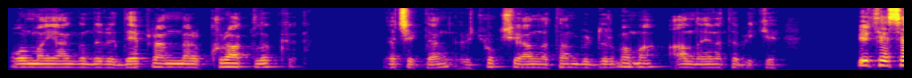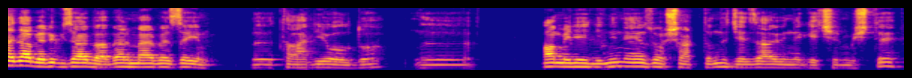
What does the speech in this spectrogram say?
orman yangınları, depremler, kuraklık, Gerçekten e, çok şey anlatan bir durum ama anlayana tabii ki. Bir teselli haberi, güzel bir haber. Merve Zayım e, tahliye oldu. E, hamileliğinin en zor şartlarını cezaevine geçirmişti.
